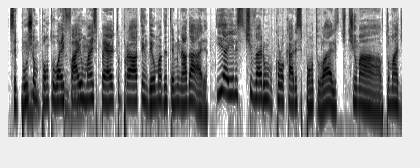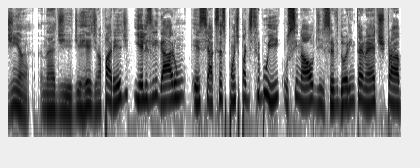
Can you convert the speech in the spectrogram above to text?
Você puxa um ponto Wi-Fi o mais perto para atender uma determinada área. E aí eles tiveram colocar esse ponto lá, eles tinham uma tomadinha, né, de, de rede na parede e eles ligaram esse access point para distribuir o sinal de servidor e internet para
